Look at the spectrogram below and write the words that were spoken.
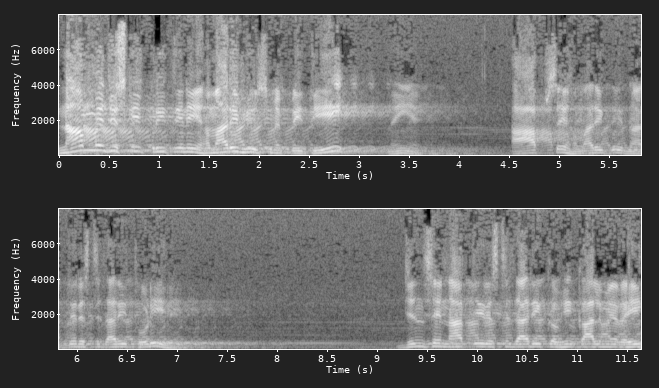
नाम में जिसकी प्रीति नहीं, हमारी भी उसमें प्रीति नहीं है। आपसे हमारी कोई नाते रिश्तेदारी थोड़ी है। जिनसे नाती रिश्तेदारी कभी काल में रही,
